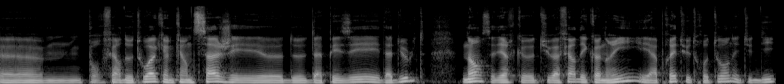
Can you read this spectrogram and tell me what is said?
euh, pour faire de toi quelqu'un de sage et euh, d'apaisé et d'adulte. Non, c'est-à-dire que tu vas faire des conneries et après tu te retournes et tu te dis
